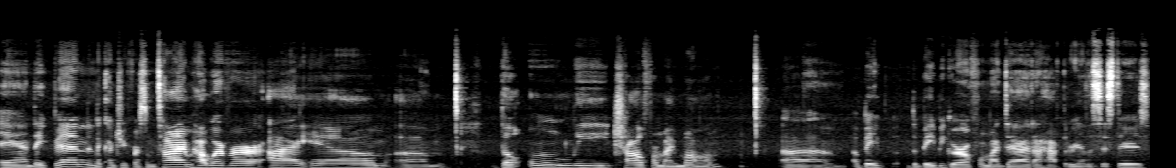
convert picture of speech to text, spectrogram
and they've been in the country for some time. However, I am um, the only child from my mom, um, a baby, the baby girl from my dad. I have three other sisters,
